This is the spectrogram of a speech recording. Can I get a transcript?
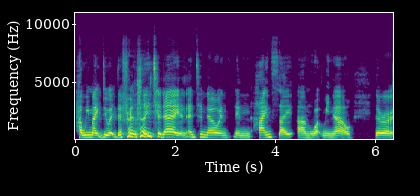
how we might do it differently today and, and to know in, in hindsight um, what we know. There are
